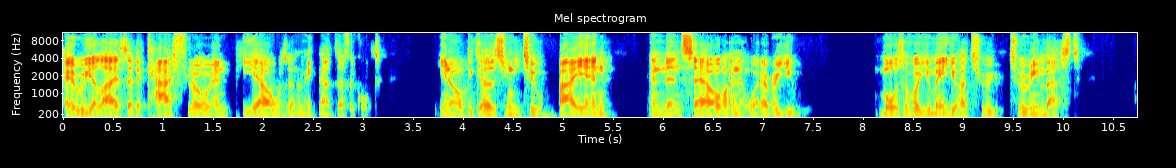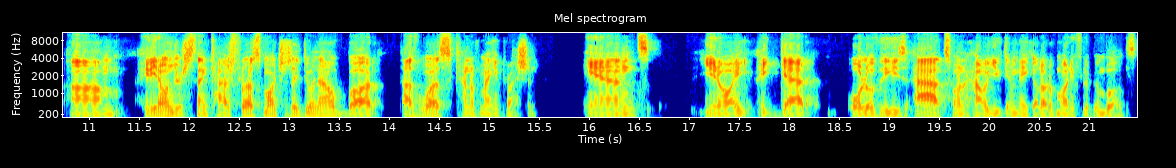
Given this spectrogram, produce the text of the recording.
I realized that the cash flow and PL was going to make that difficult, you know, because you need to buy in and then sell, and then whatever you, most of what you made, you had to to reinvest. Um, I didn't understand cash flow as much as I do now, but that was kind of my impression. And you know, I, I get all of these ads on how you can make a lot of money flipping books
